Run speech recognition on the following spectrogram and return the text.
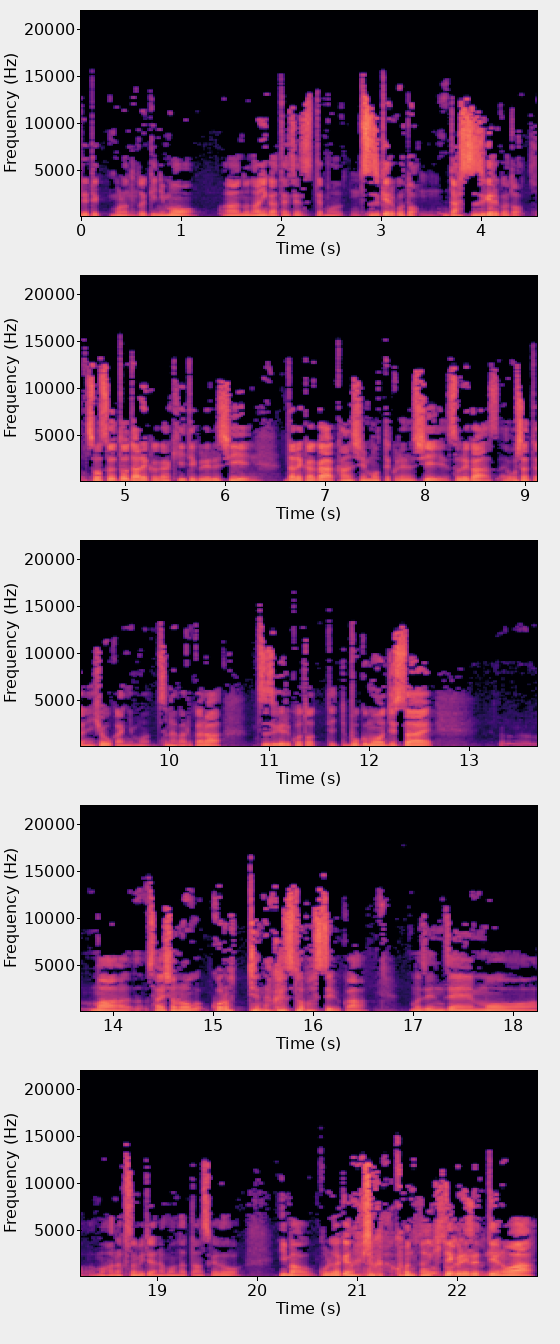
出てもらった時にも、あの何が大切ってもう続けること、うん。出し続けること、そうすると誰かが聞いてくれるし、うん。誰かが関心持ってくれるし、それがおっしゃったように評価にもつながるから、続けることって言って、僕も実際、まあ、最初の頃って鳴かず飛ばすというか、まあ、全然もう、もう鼻くそみたいなもんだったんですけど、今、これだけの人がこんなに来てくれるっていうのは、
